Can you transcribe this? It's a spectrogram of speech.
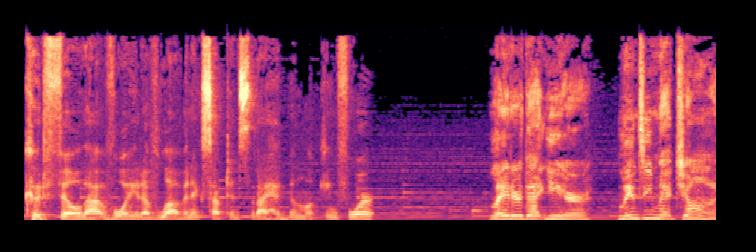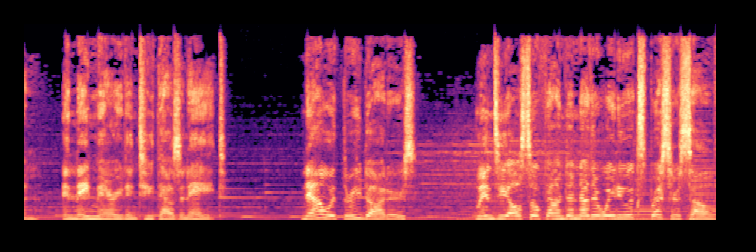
could fill that void of love and acceptance that I had been looking for. Later that year, Lindsay met John and they married in 2008. Now with three daughters, Lindsay also found another way to express herself.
